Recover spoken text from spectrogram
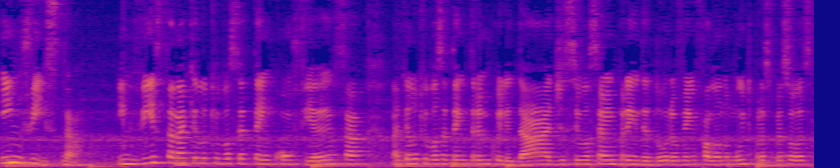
invista. Invista naquilo que você tem confiança, naquilo que você tem tranquilidade. Se você é um empreendedor, eu venho falando muito para as pessoas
